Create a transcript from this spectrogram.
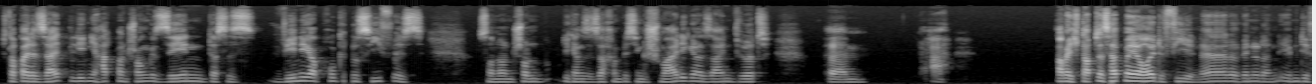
Ich glaube, bei der Seitenlinie hat man schon gesehen, dass es weniger progressiv ist, sondern schon die ganze Sache ein bisschen geschmeidiger sein wird. Ähm, ja. Aber ich glaube, das hat man ja heute viel. Ne? Wenn du dann eben die,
